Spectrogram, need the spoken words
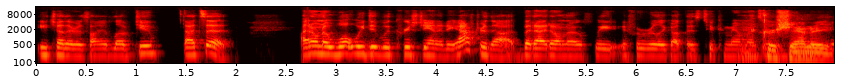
each other as I have loved you. That's it. I don't know what we did with Christianity after that, but I don't know if we if we really got those two commandments. Christianity,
